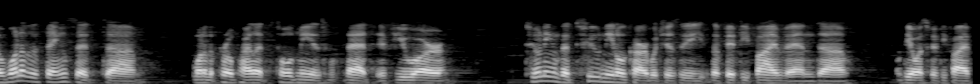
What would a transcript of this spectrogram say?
Uh, one of the things that um, one of the pro pilots told me is that if you are tuning the two needle carb, which is the, the 55 and uh, the OS 55,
